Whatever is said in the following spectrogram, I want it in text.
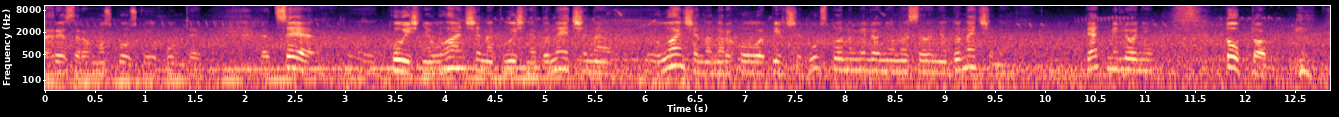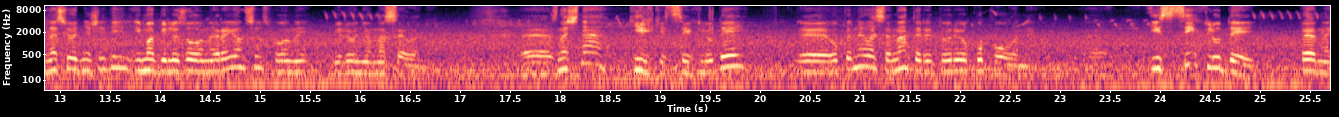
агресором московської хунти. Е, Це е, колишня Луганщина, колишня Донеччина. Луганщина нараховувала більше 2,5 мільйонів населення, Донеччина 5 мільйонів. Тобто на сьогоднішній день і мобілізований район 7,5 мільйонів населення. Е, Значна кількість цих людей е, опинилася на території окупованих. Е, Із цих людей певна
